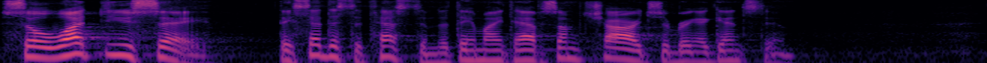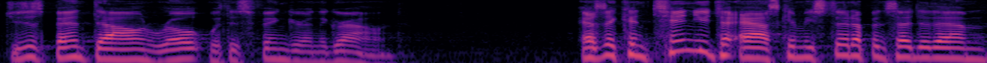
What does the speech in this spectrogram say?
So, what do you say? They said this to test him, that they might have some charge to bring against him. Jesus bent down, wrote with his finger in the ground. As they continued to ask him, he stood up and said to them,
